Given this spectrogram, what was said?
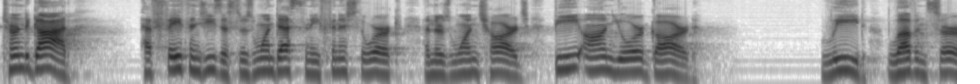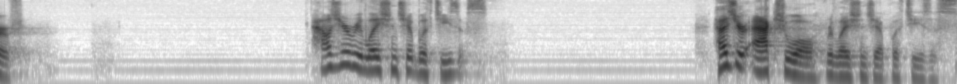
turn to God, have faith in Jesus. There's one destiny, finish the work, and there's one charge be on your guard. Lead, love, and serve. How's your relationship with Jesus? How's your actual relationship with Jesus?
